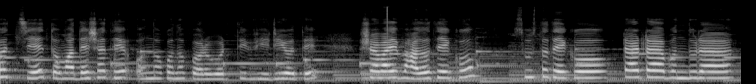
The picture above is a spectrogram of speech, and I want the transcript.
হচ্ছে তোমাদের সাথে অন্য কোনো পরবর্তী ভিডিওতে। সবাই ভালো থেকো, সুস্থ থেকো। টাটা বন্ধুরা।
